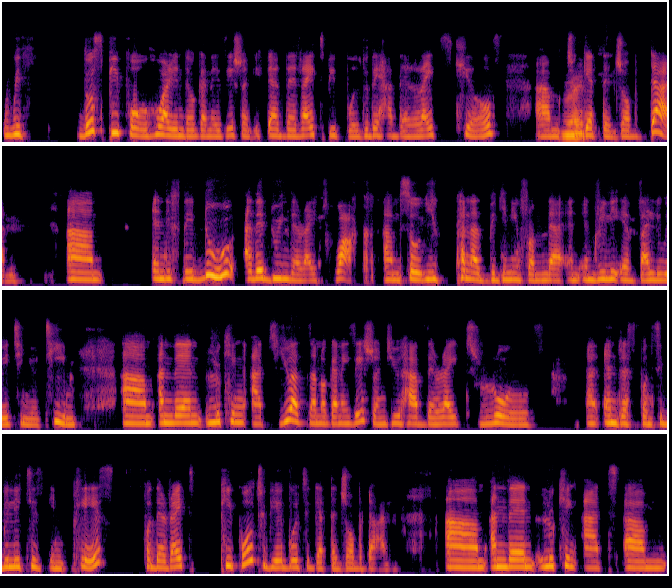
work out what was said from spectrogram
with those people who are in the organization, if they're the right people, do they have the right skills um, to get the job done? Um, and if they do are they doing the right work um, so you kind of beginning from there and, and really evaluating your team um, and then looking at you as an organization do you have the right roles and, and responsibilities in place for the right people to be able to get the job done. Um, and then looking at um,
